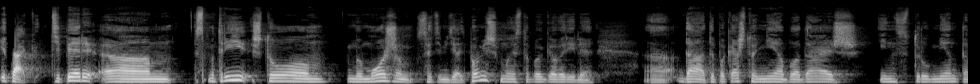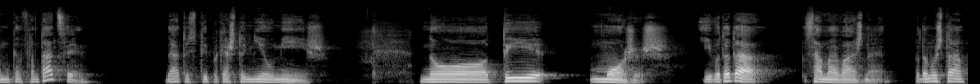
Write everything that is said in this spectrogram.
Итак, теперь эм, смотри, что мы можем с этим делать. Помнишь, мы с тобой говорили, э, да, ты пока что не обладаешь инструментом конфронтации, да, то есть ты пока что не умеешь, но ты можешь. И вот это самое важное, потому что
